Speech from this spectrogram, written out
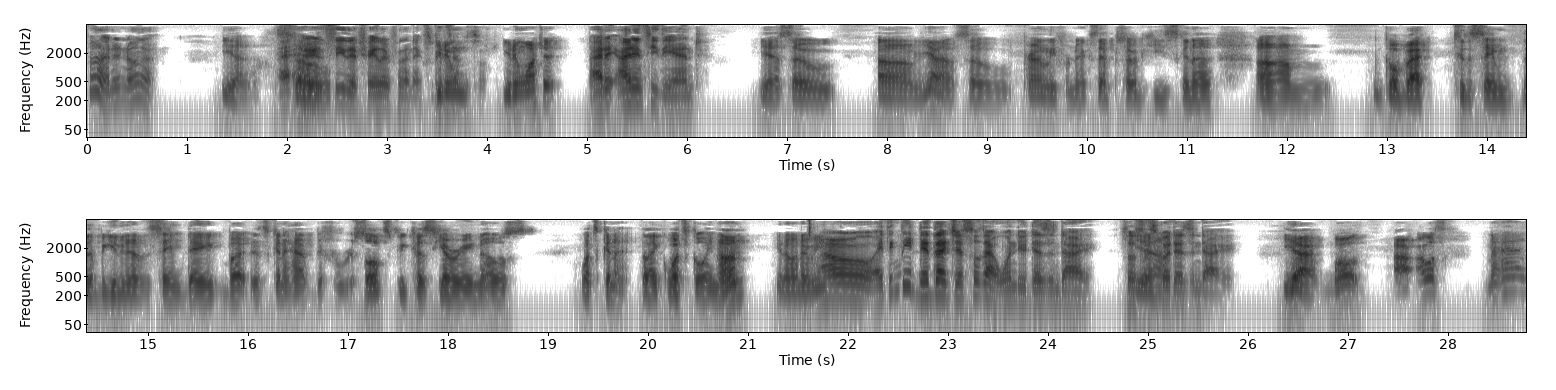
Huh, I didn't know that. Yeah, I, so I didn't see the trailer for the next You didn't- episode. you didn't watch it? I didn't, I didn't see the end. Yeah, so um yeah, so apparently for next episode he's gonna um go back to the same the beginning of the same day, but it's gonna have different results because he already knows what's gonna like what's going on. You know what I mean? Oh, I think they did that just so that one dude doesn't die. So Yeah. Cisco doesn't die. Yeah, well, I, I was man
